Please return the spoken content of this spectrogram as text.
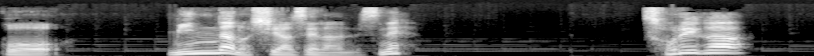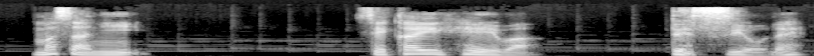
こう、みんなの幸せなんですね。それがまさに世界平和ですよね。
